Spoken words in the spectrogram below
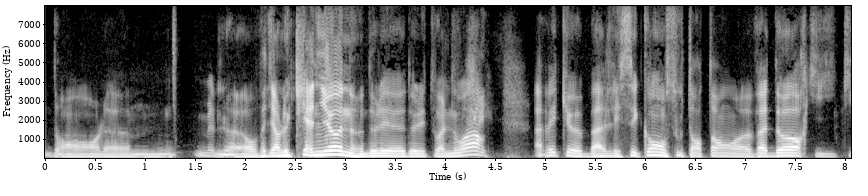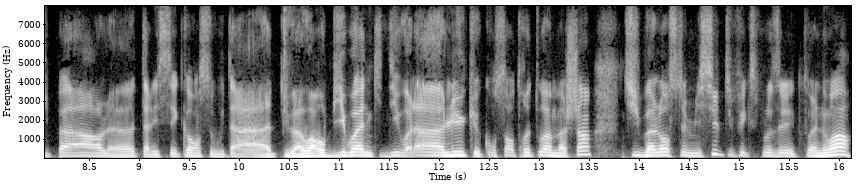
dans le, le- on va dire le canyon de l'é- de l'étoile noire avec euh, bah, les séquences où t'entends euh, Vador qui, qui parle, euh, t'as les séquences où t'as, tu vas voir Obi-Wan qui te dit voilà Luke concentre-toi machin, tu balances le missile, tu fais exploser l'étoile noire,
